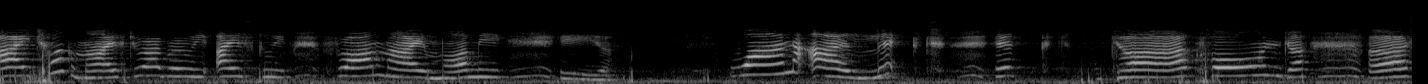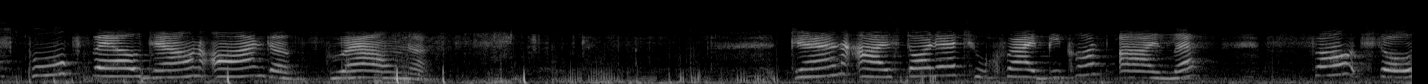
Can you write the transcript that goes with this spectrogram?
I took my strawberry ice cream from my mommy. One I licked, the cone, the uh, scoop fell down on the ground. Then I started to cry because I left, felt so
